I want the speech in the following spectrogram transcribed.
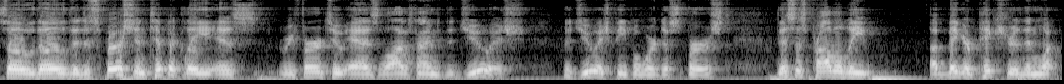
So, though the dispersion typically is referred to as a lot of times the Jewish, the Jewish people were dispersed, this is probably a bigger picture than what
